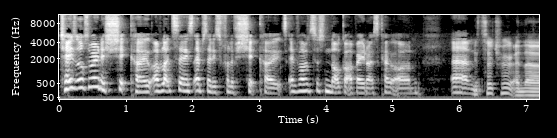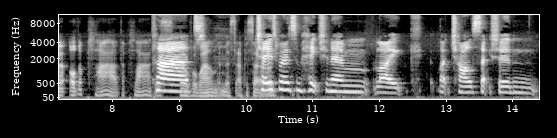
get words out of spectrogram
Che's also wearing a shit coat. I'd like to say this episode is full of shit coats. Everyone's just not got a very nice coat on. Um, It's so true. And the all the plaid, the plaid, Plaid. is overwhelming this episode. Che's wearing some H and M like like child section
